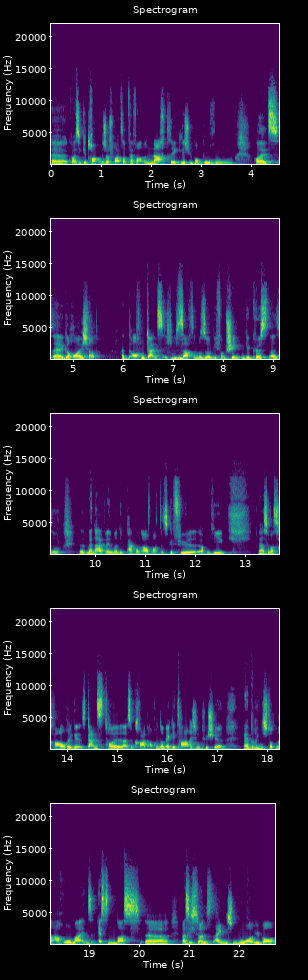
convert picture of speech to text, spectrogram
äh, quasi getrockneter schwarzer Pfeffer und nachträglich über Buchenholz äh, geräuchert. Hat auch ein ganz, ich, mhm. ich sage es immer so, wie vom Schinken geküsst. Also man hat, wenn man die Packung aufmacht, das Gefühl irgendwie, ja, so was Rauchiges, ganz toll. Also gerade auch in der vegetarischen Küche äh, bringe ich dort ein Aroma ins Essen, was, äh, was ich sonst eigentlich nur über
